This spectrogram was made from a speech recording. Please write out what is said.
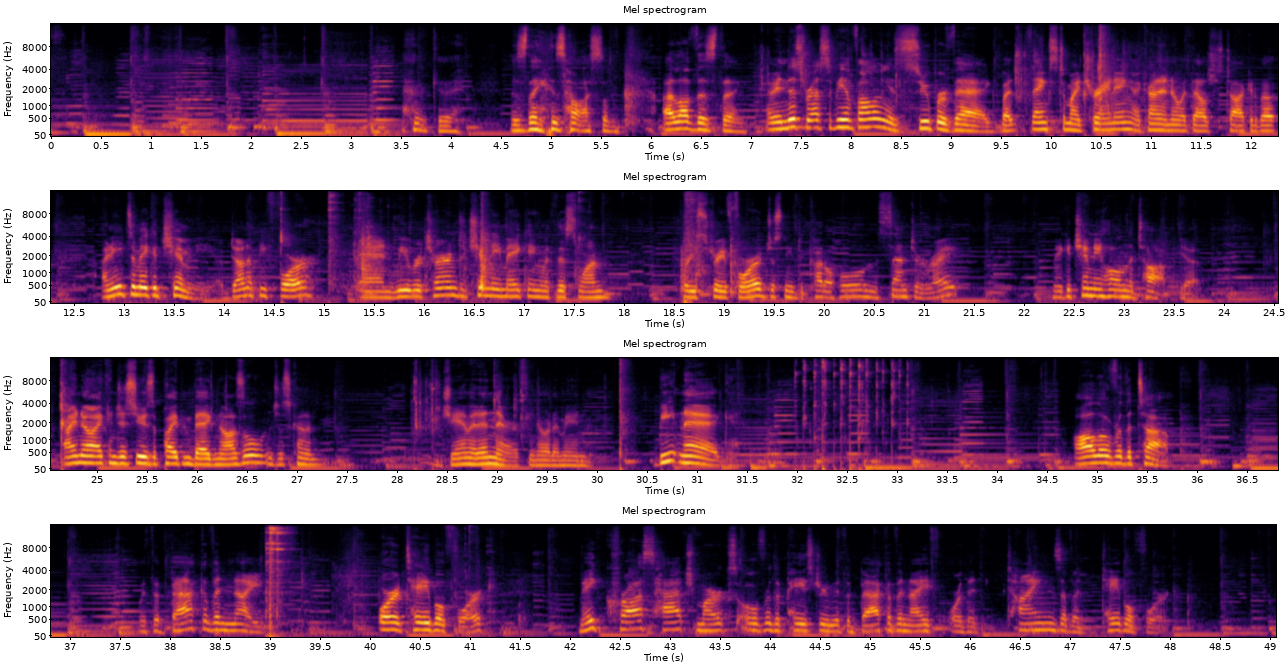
okay, this thing is awesome. I love this thing. I mean, this recipe I'm following is super vague, but thanks to my training, I kind of know what the hell she's talking about. I need to make a chimney. I've done it before, and we return to chimney making with this one. Pretty straightforward, just need to cut a hole in the center, right? Make a chimney hole in the top, yeah. I know I can just use a piping bag nozzle and just kind of jam it in there, if you know what I mean. Beaten egg. All over the top. With the back of a knife or a table fork, make cross hatch marks over the pastry with the back of a knife or the tines of a table fork.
